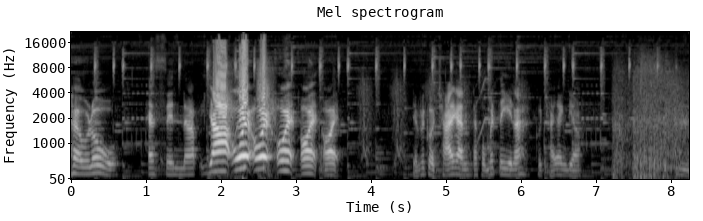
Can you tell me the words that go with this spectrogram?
hello ascent นะครับอยาโอ้ยโอ้ยโอ้ยโอ้ยโอ้ยเดี๋ยวไปกดใช้กันแต่ผมไม่ตีนะ กดใช้อย่างเดียวอืม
